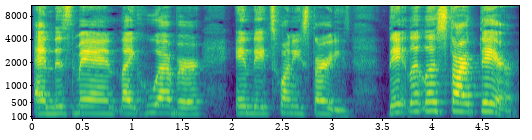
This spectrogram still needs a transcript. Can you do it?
and this man, like whoever, in their 20s, 30s. They, let, let's start there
